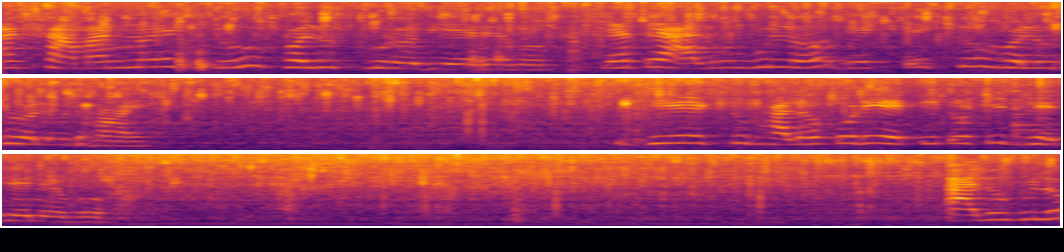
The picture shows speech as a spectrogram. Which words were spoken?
আর সামান্য একটু হলুদ গুঁড়ো দিয়ে দেব, যাতে আলুগুলো দেখতে একটু হলুদ হলুদ হয়। দিয়ে একটু ভালো করে এপিট ওপিট ভেজে নেব। আলুগুলো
